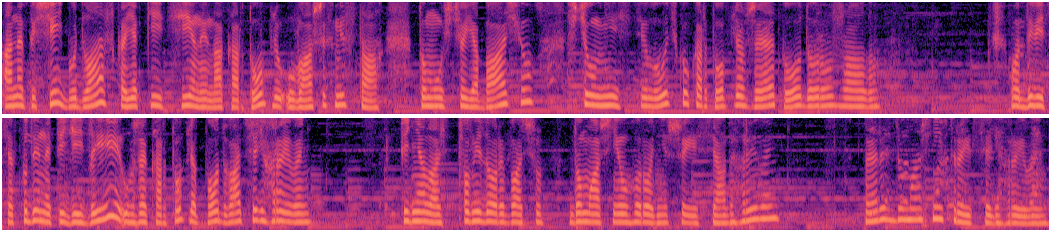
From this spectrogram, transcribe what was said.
А напишіть, будь ласка, які ціни на картоплю у ваших містах. Тому що я бачу, що в місті Луцьку картопля вже подорожала. От дивіться, куди не підійди, уже картопля по 20 гривень. Піднялась. Помідори бачу, домашні огородні 60 гривень. Перець домашній 30 гривень.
